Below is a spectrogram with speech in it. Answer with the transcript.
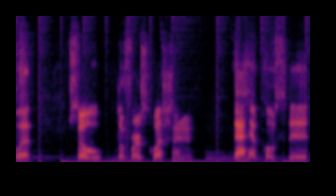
but So the first question that had posted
